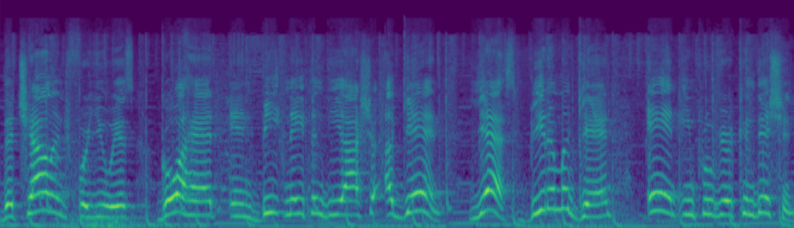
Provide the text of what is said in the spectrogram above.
The challenge for you is go ahead and beat Nathan De Asha again. Yes, beat him again and improve your condition.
